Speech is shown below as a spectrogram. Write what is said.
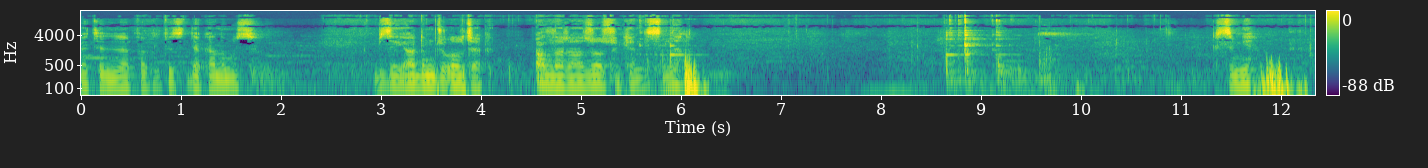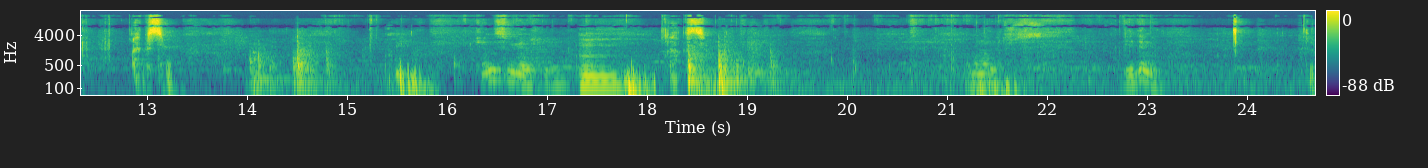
Veteriner Fakültesi dekanımız bize yardımcı olacak. Allah razı olsun kendisinden. Kızım ye. Al kızım. Kendisi mi buraya? Hmm. Kızım. Bana götüreceğiz. Yedi mi? Dur,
